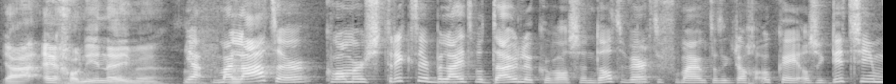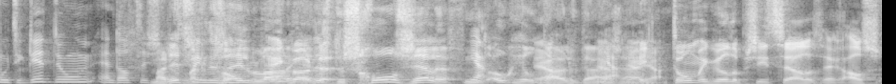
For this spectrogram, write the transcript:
ja en gewoon innemen. Ja, maar later kwam er strikter beleid wat duidelijker was. En dat werkte voor mij ook dat ik dacht, oké, als ik dit zie, moet ik dit doen. En dat is Maar dit vind ik dus een hele belangrijke. Dus de- de school zelf moet ook heel Ja. duidelijk daar Ja. zijn. Ik, Tom, ik wilde precies hetzelfde zeggen. Als,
